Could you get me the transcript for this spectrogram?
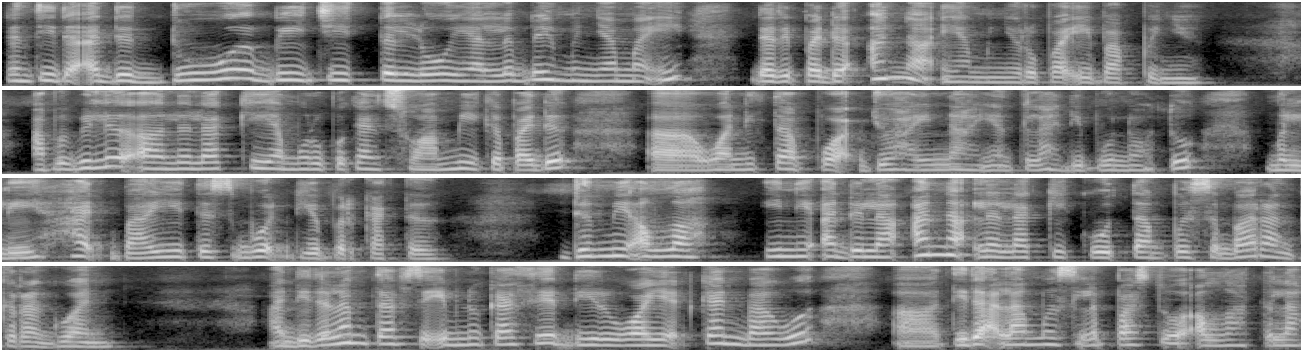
dan tidak ada dua biji telur yang lebih menyamai daripada anak yang menyerupai bapanya. Apabila uh, lelaki yang merupakan suami kepada uh, wanita Puak Juhainah yang telah dibunuh tu melihat bayi tersebut dia berkata demi Allah ini adalah anak lelakiku tanpa sebarang keraguan uh, di dalam tafsir Ibn Kathir diriwayatkan bahawa uh, tidak lama selepas tu Allah telah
